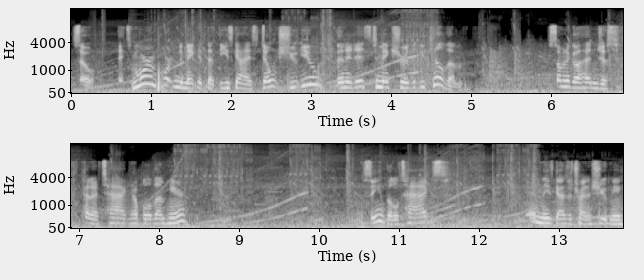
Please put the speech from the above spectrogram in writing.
So it's more important to make it that these guys don't shoot you than it is to make sure that you kill them. So I'm gonna go ahead and just kind of tag a couple of them here. See, little tags. And these guys are trying to shoot me.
